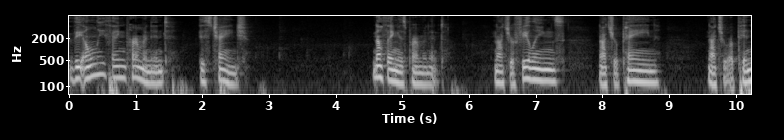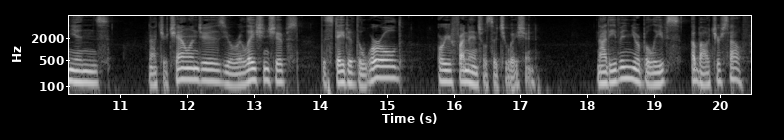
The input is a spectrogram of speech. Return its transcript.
The only thing permanent is change. Nothing is permanent. Not your feelings, not your pain, not your opinions, not your challenges, your relationships, the state of the world, or your financial situation. Not even your beliefs about yourself.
